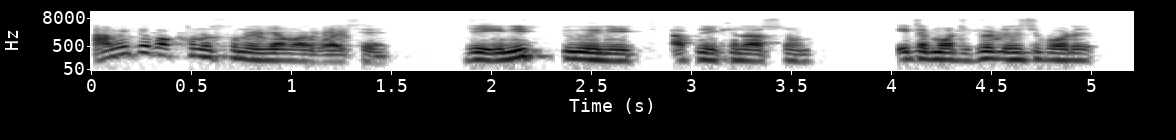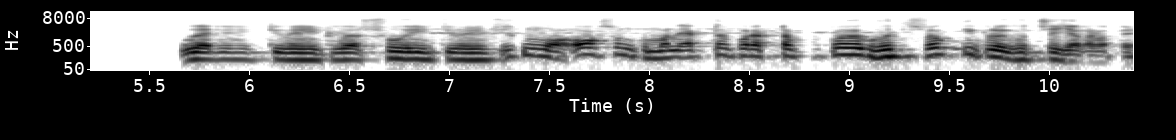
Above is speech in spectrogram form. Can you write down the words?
আমি তো কখনো শুনিনি আমার বয়সে যে ইউনিট টু ইউনিট আপনি এখানে আসুন। এটা মোটিভেট হয়েছে পরে। উয়ার ইউনিট টু ইউনিট উয়ার শো ইউনিট টু ইউনিট অসংখ্য মানে একটার পর একটা প্রয়োগ হচ্ছে, শক্তি প্রয়োগ হচ্ছে এই জায়গাটাতে।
